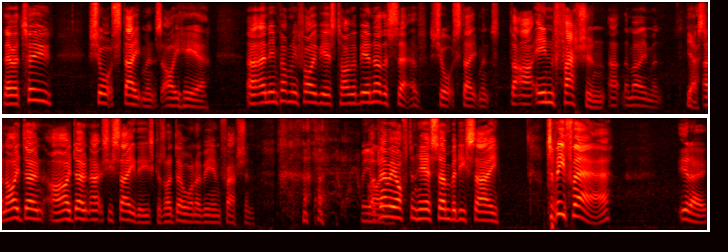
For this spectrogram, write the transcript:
There are two short statements I hear, uh, and in probably five years' time, there'll be another set of short statements that are in fashion at the moment. Yes. And I don't, I don't actually say these because I don't want to be in fashion. Me I either. very often hear somebody say, "To be fair, you know."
